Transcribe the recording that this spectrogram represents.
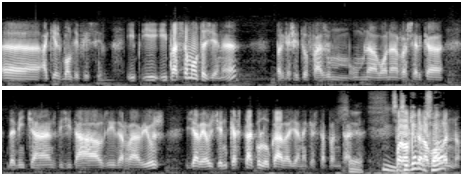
eh, aquí és molt difícil. I, i, i passa molta gent, eh? Perquè si tu fas un, una bona recerca de mitjans digitals i de ràdios, ja veus gent que està col·locada ja en aquesta pantalla. Sí, Però sí els que que per no això volen, no.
